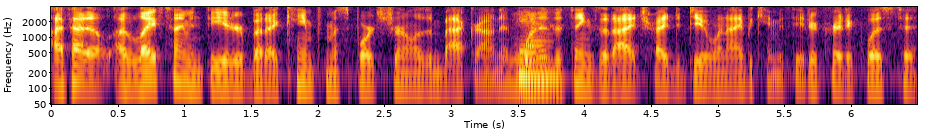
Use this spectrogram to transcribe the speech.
I've had a, a lifetime in theater, but I came from a sports journalism background, and one of the things that I tried to do when I became a theater critic was to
